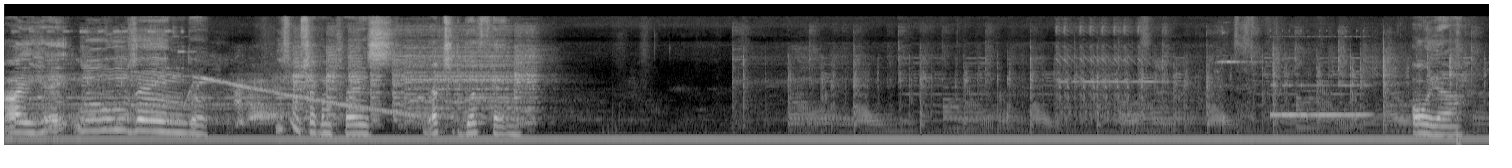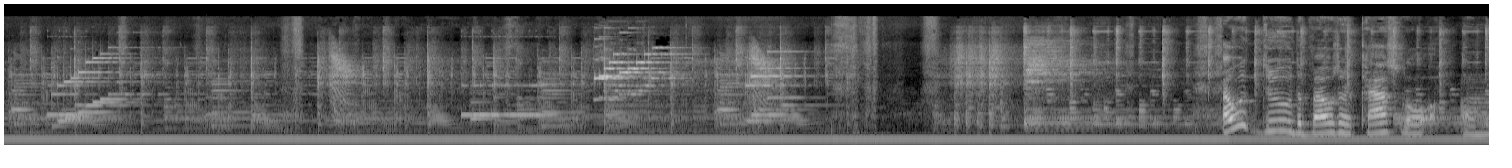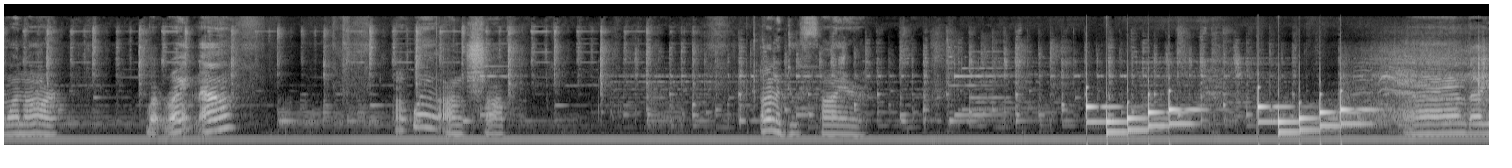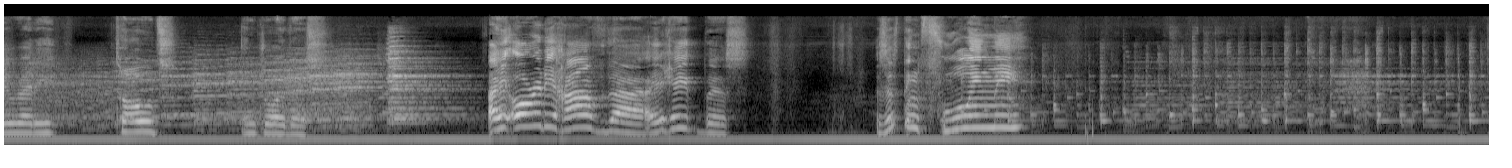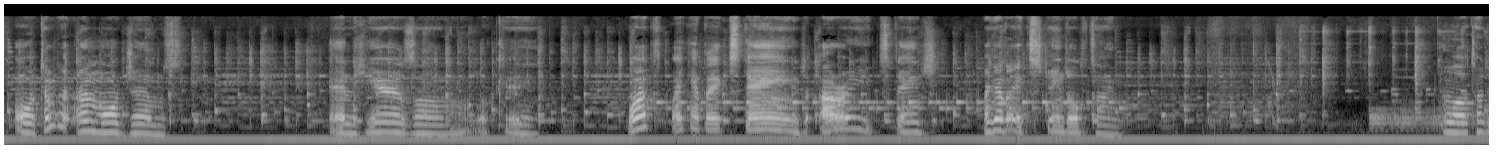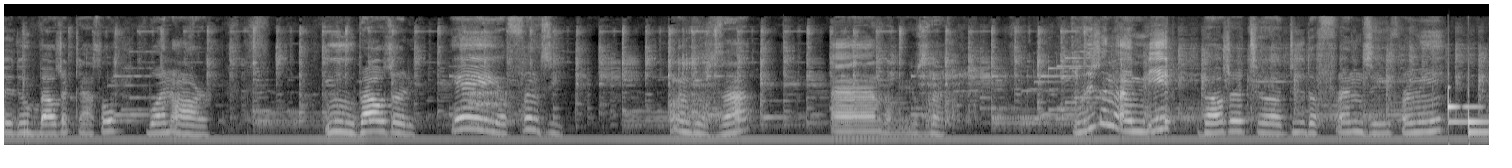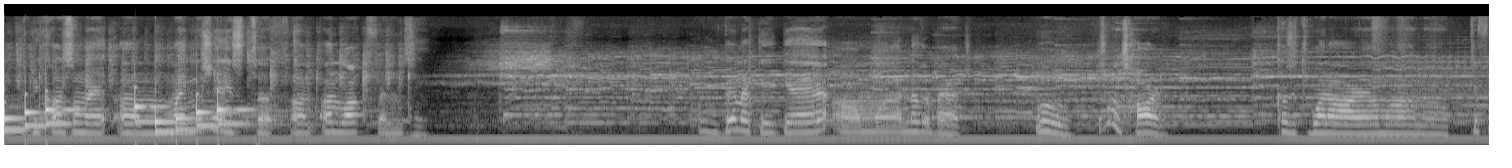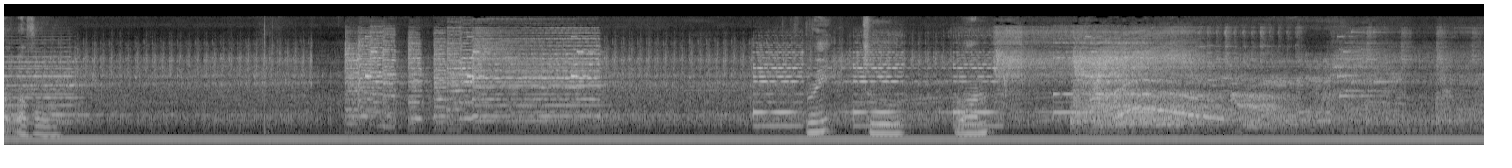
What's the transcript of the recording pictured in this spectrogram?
I hate losing. Least I'm second place. That's a good thing. Oh yeah. I would do the Bowser Castle on one hour, but right now I'm going on shop. I'm gonna do fire. Are you ready? Toads, enjoy this. I already have that. I hate this. Is this thing fooling me? Oh, time to earn more gems. And here's, um, okay. What? Why can't I exchange? I already exchanged. I gotta exchange all the time? Well, time to do Bowser Castle 1R. Ooh, Bowser. Yay, a frenzy. I'm gonna use that. And I'm gonna use that. The reason I need Bowser to do the frenzy for me is because my um my mission is to um, unlock frenzy. Then I can get um another badge. Ooh, this one's hard because it's one hour I'm on a different level. Three, two, one.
